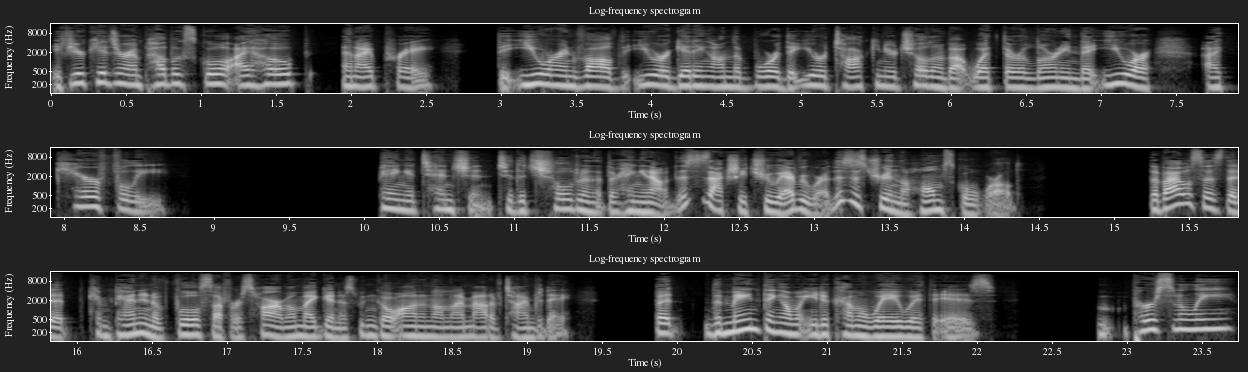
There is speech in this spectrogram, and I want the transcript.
if your kids are in public school, I hope and I pray that you are involved, that you are getting on the board, that you are talking to your children about what they're learning, that you are uh, carefully paying attention to the children that they're hanging out. This is actually true everywhere. This is true in the homeschool world. The Bible says that a companion of fools suffers harm. Oh my goodness, we can go on and on. I'm out of time today. But the main thing I want you to come away with is personally,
